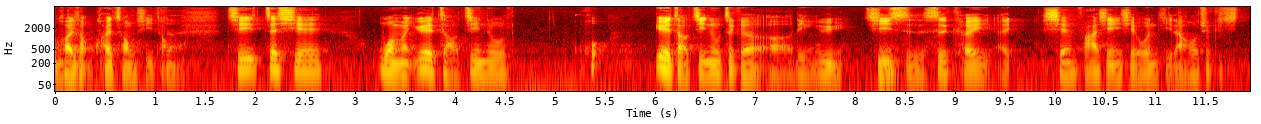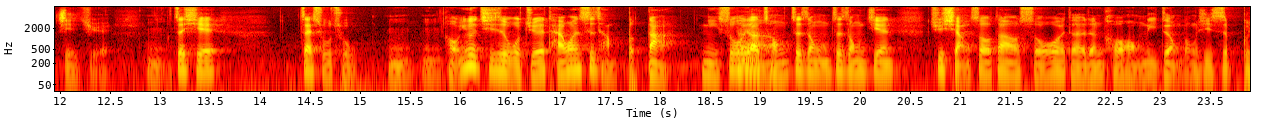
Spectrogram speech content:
快充快充系统，其实这些我们越早进入或越早进入这个呃领域，其实是可以哎、欸、先发现一些问题，然后去解决。嗯，这些。再输出，嗯嗯，好，因为其实我觉得台湾市场不大，你说要从这中、啊、这中间去享受到所谓的人口红利这种东西是不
